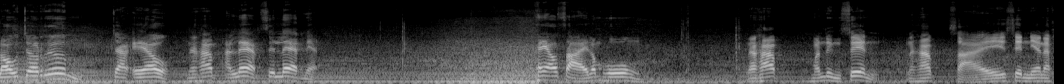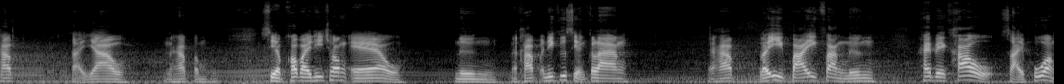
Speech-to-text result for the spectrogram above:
เราจะเริ่มจาก L นะครับ อันแรกเส้นแรกเนี่ย ให้เอาสายลำโพงนะครับมาหนึ่งเส้นนะครับ สายเส้นนี้นะครับ สายยาวนะครับ เสียบเข้าไปที่ช่อง L 1นะครับ อันนี้คือเสียงกลางนะครับ แล้วอีกปลายอีกฝั่งหนึ่งให้ไปเข้าสายพ่วง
